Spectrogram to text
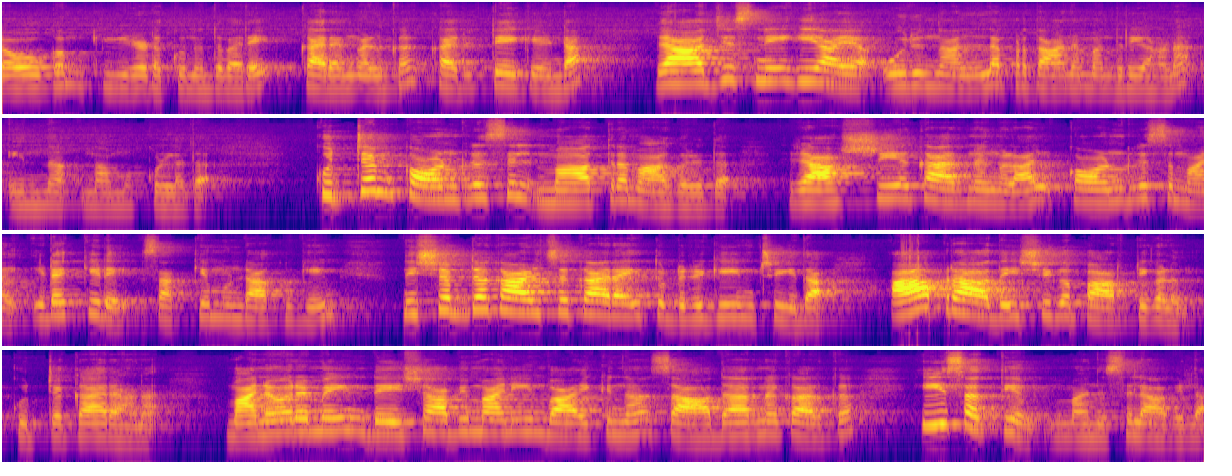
ലോകം കീഴടക്കുന്നത് വരെ കരങ്ങൾക്ക് കരുത്തേകേണ്ട രാജ്യസ്നേഹിയായ ഒരു നല്ല പ്രധാനമന്ത്രിയാണ് ഇന്ന് നമുക്കുള്ളത്. കുറ്റം കോൺഗ്രസിൽ മാത്രമാകരുത്. രാഷ്ട്രീയ കാരണങ്ങളാൽ കോൺഗ്രസുമായി ഇടയ്ക്കിടെ സഖ്യമുണ്ടാക്കുകയും നിശബ്ദ കാഴ്ചക്കാരായി തുടരുകയും ചെയ്ത ആ പ്രാദേശിക പാർട്ടികളും കുറ്റക്കാരാണ്. മനോരമയും ദേശാഭിമാനിയും വായിക്കുന്ന സാധാരണക്കാർക്ക് ഈ സത്യം മനസ്സിലാവില്ല.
